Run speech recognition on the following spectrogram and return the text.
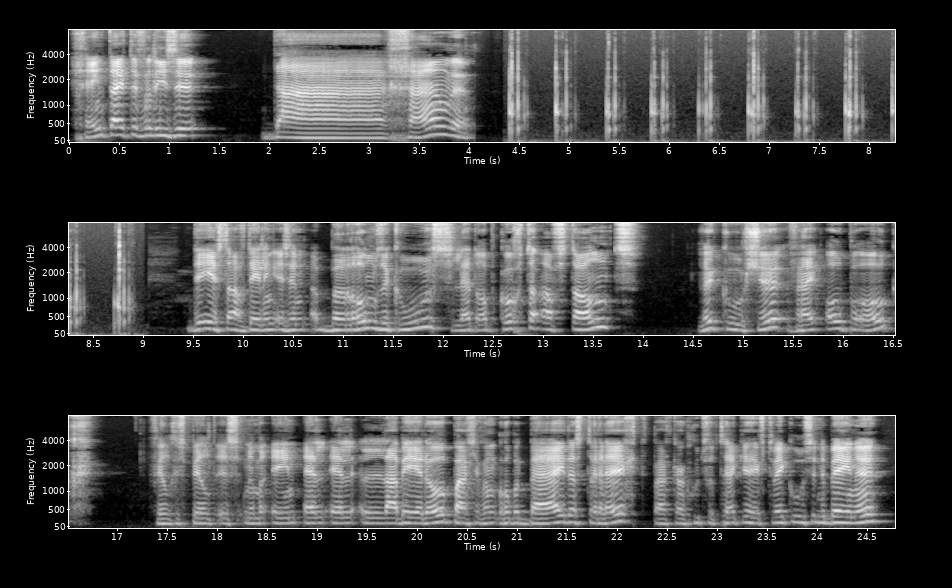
Geen tijd te verliezen. Daar gaan we. De eerste afdeling is een bronzen koers. Let op korte afstand. Leuk koersje, vrij open ook. Veel gespeeld is nummer 1 LL Labero, paardje van Robert Bij, dat is terecht. Paard kan goed vertrekken, heeft twee koers in de benen.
